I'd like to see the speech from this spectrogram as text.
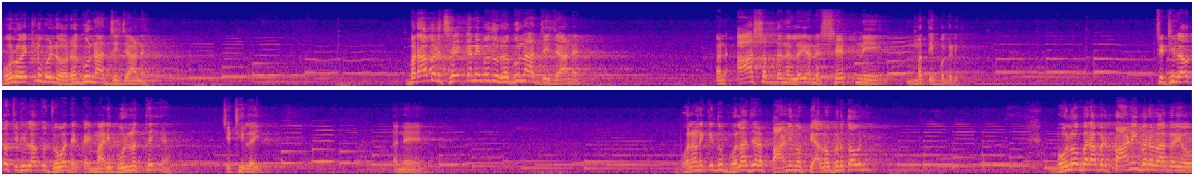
ભોલો એટલું બોલ્યો, રઘુનાથજી જાણે. બરાબર છે કે નહીં બધું? રઘુનાથજી જાણે. અને આ શબ્દને લઈ અને શેઠની મતિ બગડી. ચિઠ્ઠી લાવતો ચિઠ્ઠી લાવતો જોવા દે, કઈ મારી ભૂલ નથી થઈ ને? ચિઠ્ઠી લઈ અને ભોલાને કીધું, ભોલા, જરા પાણીનો પ્યાલો ભરતો આવ ને. ભોલો બરાબર પાણી ભરવા ગયો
